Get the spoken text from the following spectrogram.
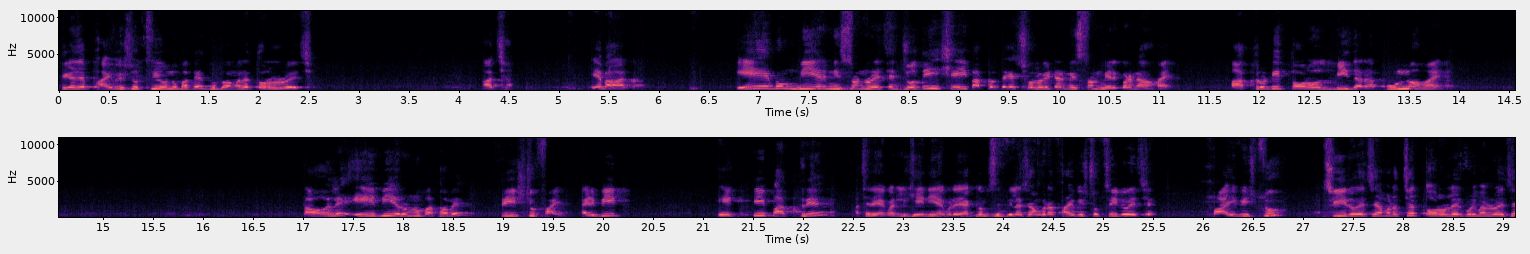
ঠিক আছে? ফাইভ ইস টু থ্রি অনুপাতে দুটো আমাদের তরল রয়েছে। আচ্ছা এবার এ এবং বি এর মিশ্রণ রয়েছে। যদি সেই পাত্র থেকে ষোলো লিটার মিশ্রণ বের করে নেওয়া হয়, পাত্রটি তরল বি দ্বারা পূর্ণ হয়, তাহলে এ বি এর অনুপাত হবে three is to five I repeat একটি পাত্রে আচ্ছা একবার লিখে নিয়ে একবার, একদম সিম্পল আছে অঙ্কটা। ফাইভ ইস টু থ্রি রয়েছে। ফাইভ ইস টু থ্রি রয়েছে আমার হচ্ছে, তরলের পরিমাণ রয়েছে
